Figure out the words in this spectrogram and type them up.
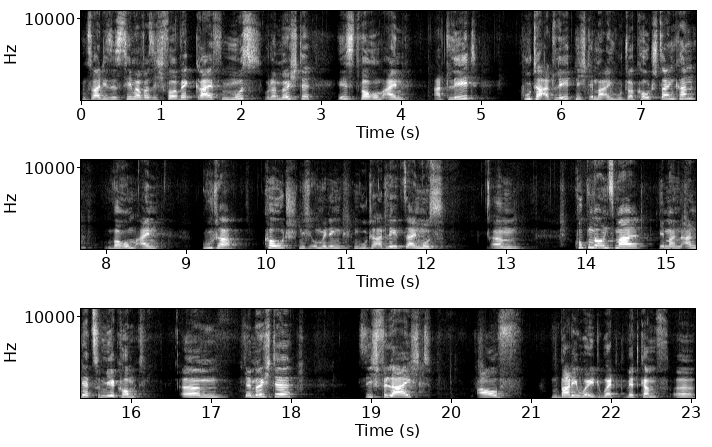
Und zwar dieses Thema, was ich vorweggreifen muss oder möchte, ist, warum ein Athlet, guter Athlet, nicht immer ein guter Coach sein kann und warum ein guter Coach nicht unbedingt ein guter Athlet sein muss. Ähm, gucken wir uns mal jemanden an, der zu mir kommt. Ähm, der möchte sich vielleicht auf einen Bodyweight-Wettkampf äh,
